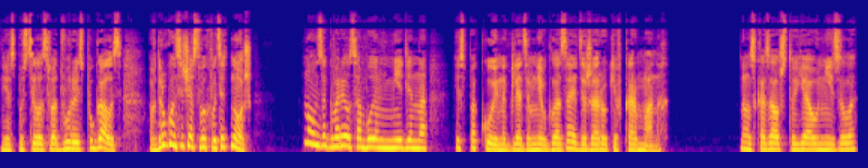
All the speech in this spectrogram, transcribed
Я спустилась во двор и испугалась. Вдруг он сейчас выхватит нож? Но он заговорил с обоим медленно и спокойно, глядя мне в глаза и держа руки в карманах. Он сказал, что я унизила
